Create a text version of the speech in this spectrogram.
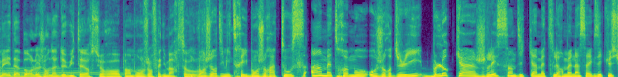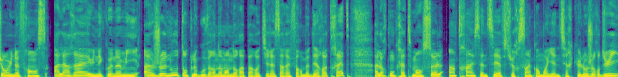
Mais d'abord, le journal de 8 heures sur Europe 1. Bonjour Fanny Marceau. Bonjour Dimitri, bonjour à tous. Un maître mot aujourd'hui, blocage. Les syndicats mettent leurs menaces à exécution. Une France à l'arrêt, une économie à genoux tant que le gouvernement n'aura pas retiré sa réforme des retraites. Alors concrètement, seul un train SNCF sur 5 en moyenne circule aujourd'hui.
